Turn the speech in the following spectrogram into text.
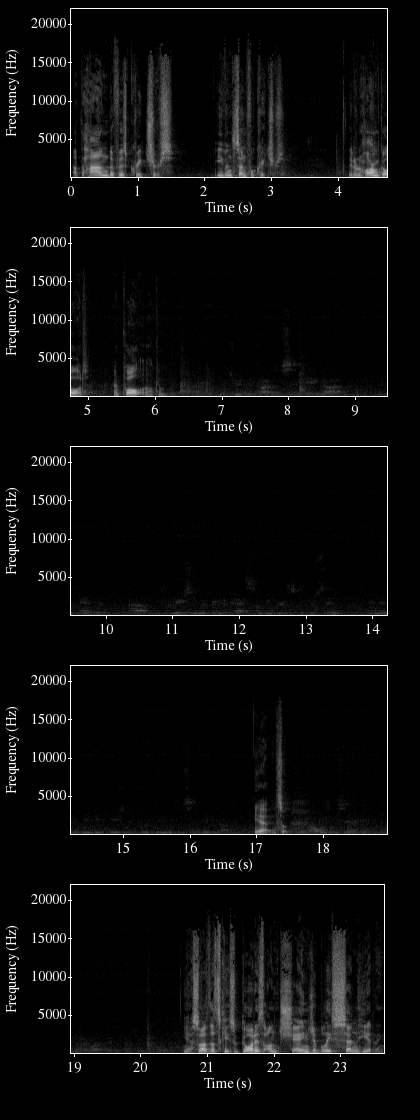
at the hand of his creatures, even sinful creatures. They don't harm God. And Paul, I'll come. Yeah, so yeah, so that's, that's the case. So God is unchangeably sin hating.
